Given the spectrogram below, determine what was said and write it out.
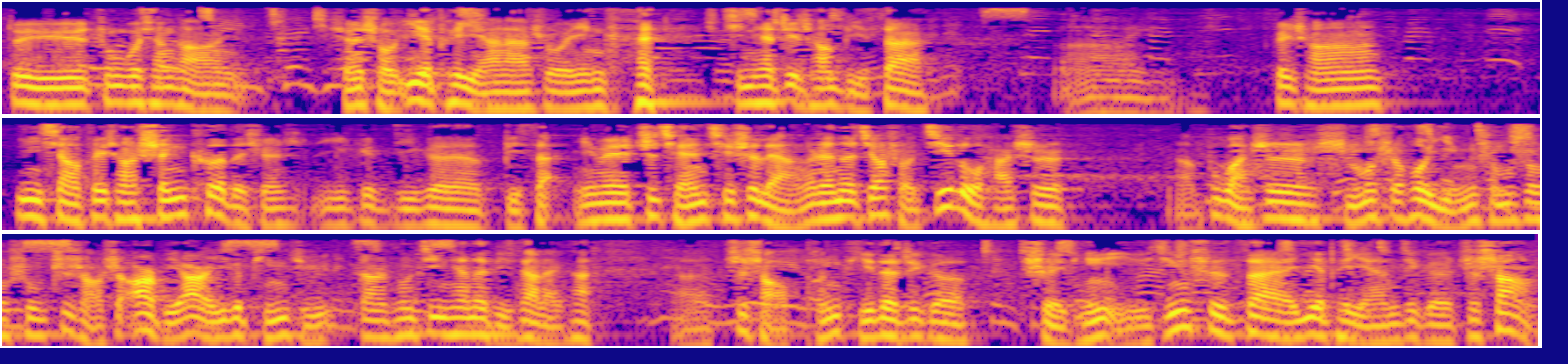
对于中国香港选手叶佩妍来说，应该今天这场比赛，呃，非常印象非常深刻的选一个一个比赛，因为之前其实两个人的交手记录还是。啊，不管是什么时候赢，什么时候输，至少是二比二一个平局。但是从今天的比赛来看，呃，至少彭提的这个水平已经是在叶佩妍这个之上了。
